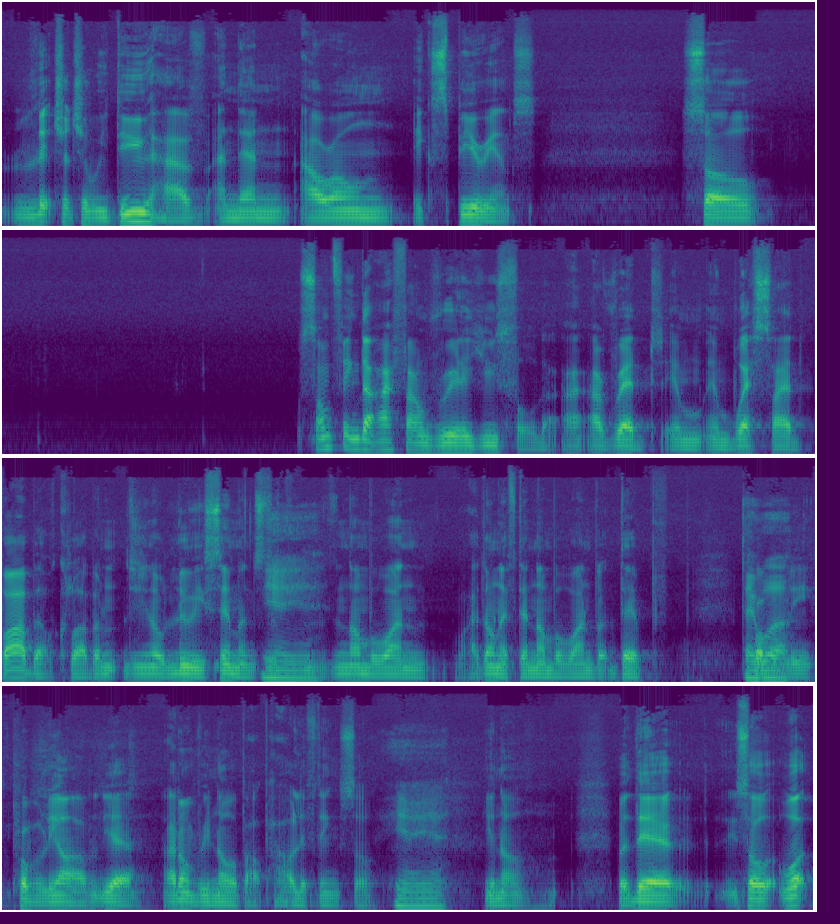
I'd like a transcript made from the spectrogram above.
literature we do have and then our own experience. So, something that I found really useful that I, I read in, in Westside Barbell Club, and you know Louie Simmons, the, Yeah, the number one. I don't know if they're number one, but they're They were. probably probably are. Yeah, I don't really know about powerlifting, so Yeah, yeah. you know, but they're so what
